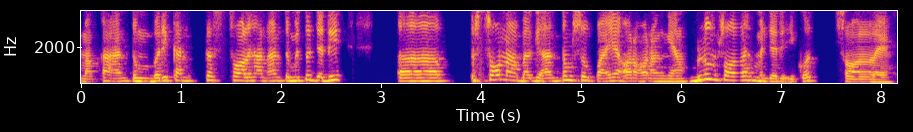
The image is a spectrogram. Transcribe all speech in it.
maka antum berikan kesolehan antum itu jadi uh, persona bagi antum supaya orang-orang yang belum soleh menjadi ikut soleh.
